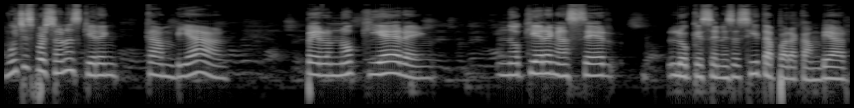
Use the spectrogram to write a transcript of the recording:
Muchas personas quieren cambiar, pero no quieren, no quieren hacer lo que se necesita para cambiar.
